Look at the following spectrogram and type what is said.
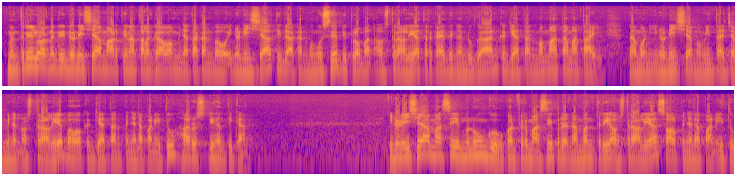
Menteri Luar Negeri Indonesia Martina Talagawa menyatakan bahwa Indonesia tidak akan mengusir diplomat Australia terkait dengan dugaan kegiatan memata-matai. Namun Indonesia meminta jaminan Australia bahwa kegiatan penyadapan itu harus dihentikan. Indonesia masih menunggu konfirmasi Perdana Menteri Australia soal penyadapan itu.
